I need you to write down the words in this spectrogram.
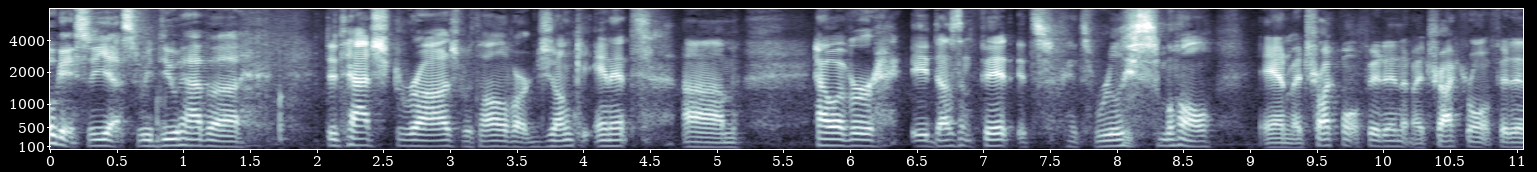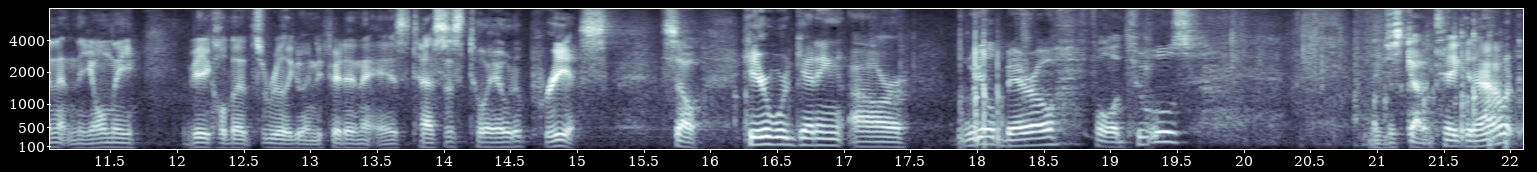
Okay, so yes, we do have a detached garage with all of our junk in it. Um, however, it doesn't fit. It's it's really small, and my truck won't fit in it. My tractor won't fit in it, and the only vehicle that's really going to fit in it is Tessa's Toyota Prius. So here we're getting our wheelbarrow full of tools. We just got to take it out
